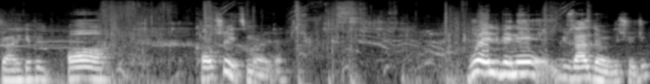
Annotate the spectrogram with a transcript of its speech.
Şu hareketi... Aa! Contra hit mi oldu? Bu el beni güzel dövdü çocuk.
